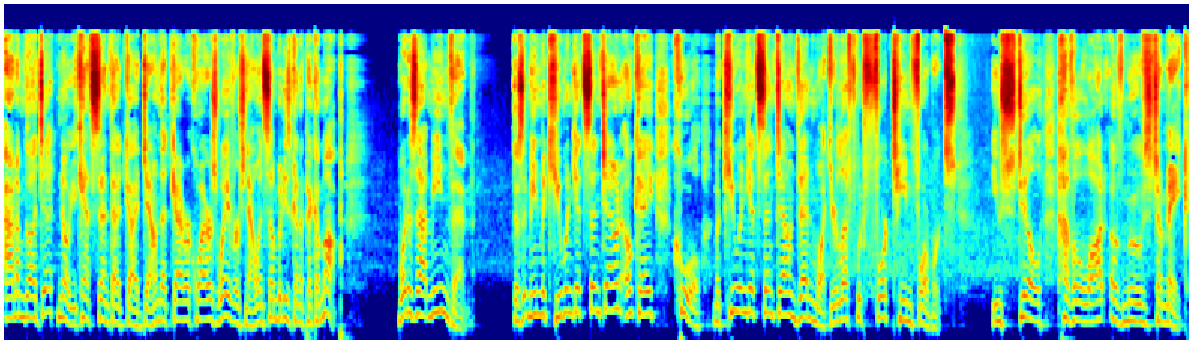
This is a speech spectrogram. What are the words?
Adam Gaudette? No, you can't send that guy down. That guy requires waivers now, and somebody's gonna pick him up. What does that mean then? Does it mean MacEwen gets sent down? Okay, cool. MacEwen gets sent down, then what? You're left with 14 forwards you still have a lot of moves to make.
